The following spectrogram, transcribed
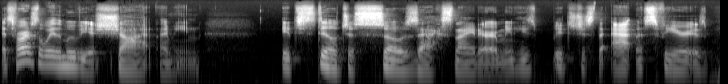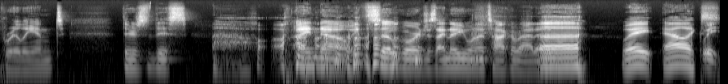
as far as the way the movie is shot i mean it's still just so Zack Snyder. I mean, he's it's just the atmosphere is brilliant. There's this I know, it's so gorgeous. I know you want to talk about it. Uh, wait, Alex. Wait.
